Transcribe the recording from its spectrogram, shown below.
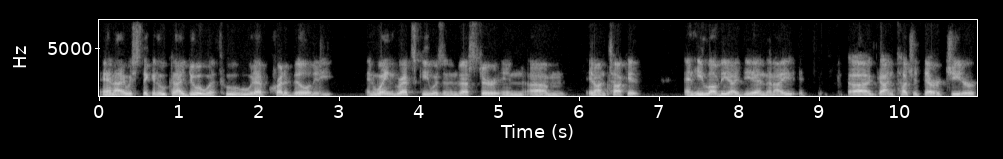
and I was thinking, who can I do it with? Who, who would have credibility? And Wayne Gretzky was an investor in um, in Untuckit, and he loved the idea. And then I uh, got in touch with Derek Jeter,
